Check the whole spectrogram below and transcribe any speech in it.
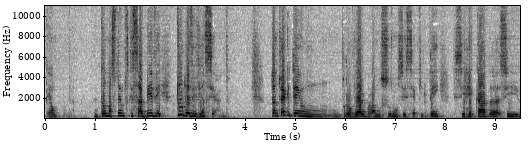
é um... Então, nós temos que saber ver, tudo é vivenciado. Tanto é que tem um, um provérbio lá no sul, não sei se aqui tem, se recada, se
